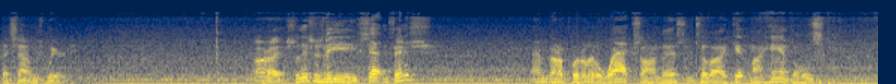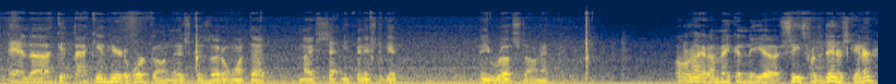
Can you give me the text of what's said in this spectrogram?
that sounds weird. All right, so this is the satin finish. I'm gonna put a little wax on this until I get my handles and uh, get back in here to work on this because I don't want that nice satiny finish to get any rust on it. All right, I'm making the uh, sheath for the dinner skinner.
